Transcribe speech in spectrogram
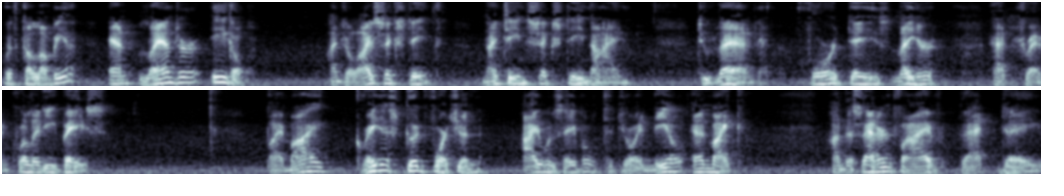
with Columbia and Lander Eagle on July 16, 1969, to land four days later at Tranquility Base. By my greatest good fortune, I was able to join Neil and Mike on the Saturn V that day.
